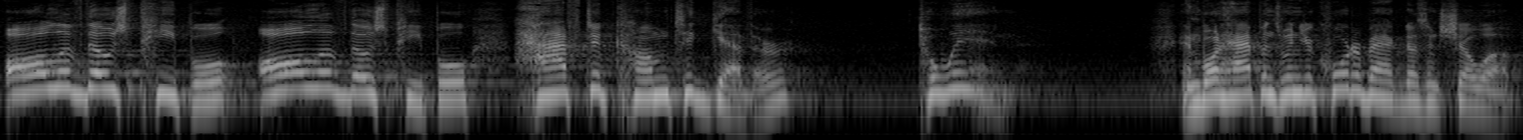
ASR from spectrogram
All of those people, all of those people have to come together to win. And what happens when your quarterback doesn't show up?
